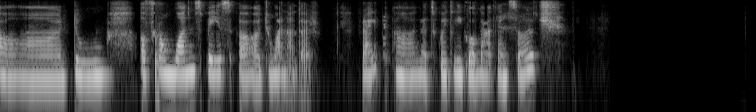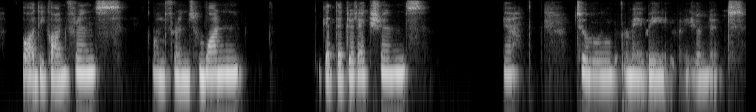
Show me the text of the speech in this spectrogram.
uh, to uh, from one space to another. Right. let's quickly go back and search for the conference, conference one, get the directions. Yeah, to maybe unit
